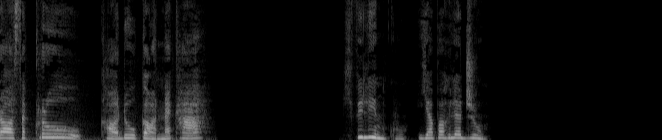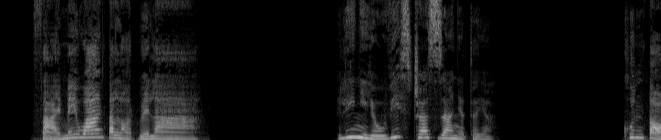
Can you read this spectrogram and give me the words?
รอสักครู่ ขอดูก่อนนะคะ Хвілінку, я пагляджу. สายไม่ว่างตลอดเวลา Лінія ўвесь час занятая. คุณต่อ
